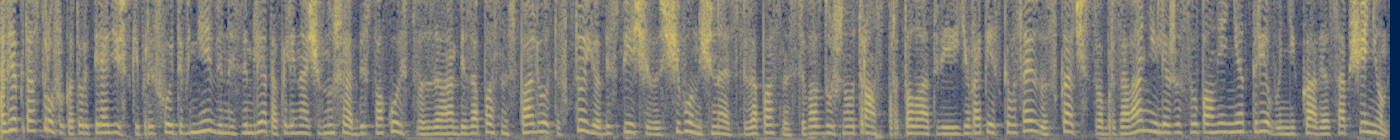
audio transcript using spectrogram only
Авиакатастрофы, которые периодически происходят в небе, на земле, так или иначе внушают беспокойство за безопасность полетов. Кто ее обеспечивает? С чего начинается безопасность воздушного транспорта Латвии и Европейского Союза? С качества образования или же с выполнения требований к авиасообщению?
